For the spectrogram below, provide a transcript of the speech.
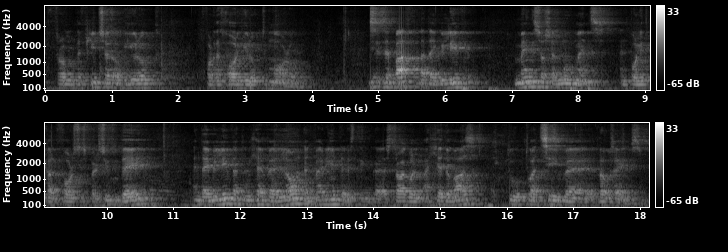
from the future of Europe for the whole Europe tomorrow. This is a path that I believe many social movements and political forces pursue today, and I believe that we have a long and very interesting uh, struggle ahead of us to, to achieve uh, those aims.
